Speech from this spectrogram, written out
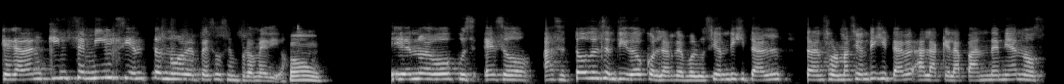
que ganan 15.109 pesos en promedio. Oh. Y de nuevo, pues eso hace todo el sentido con la revolución digital, transformación digital a la que la pandemia nos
